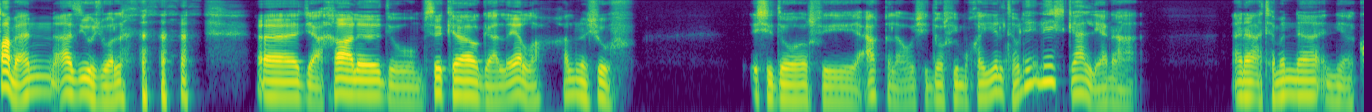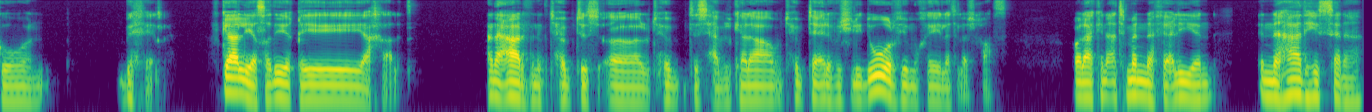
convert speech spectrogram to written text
طبعا از يوجوال جاء خالد ومسكه وقال له يلا خلونا نشوف إيش يدور في عقله وإيش يدور في مخيلته. وليش قال لي أنا أنا أتمنى إني أكون بخير؟ قال لي يا صديقي يا خالد أنا عارف إنك تحب تسأل وتحب تسحب الكلام وتحب تعرف إيش اللي يدور في مخيلة الأشخاص ولكن أتمنى فعليا إن هذه السنة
